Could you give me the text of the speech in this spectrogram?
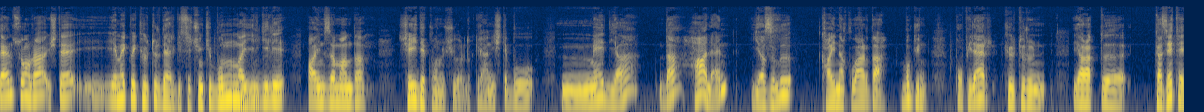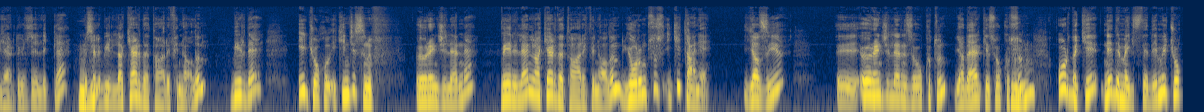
den sonra işte Yemek ve Kültür Dergisi çünkü bununla ilgili aynı zamanda şey de konuşuyorduk. Yani işte bu medya da halen yazılı kaynaklarda bugün popüler kültürün yarattığı gazetelerde özellikle hı hı. mesela bir lakerde tarifini alın. Bir de ilkokul ikinci sınıf öğrencilerine verilen lakerde tarifini alın. Yorumsuz iki tane yazıyı e, öğrencilerinize okutun ya da herkes okusun. Hı hı. Oradaki ne demek istediğimi çok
